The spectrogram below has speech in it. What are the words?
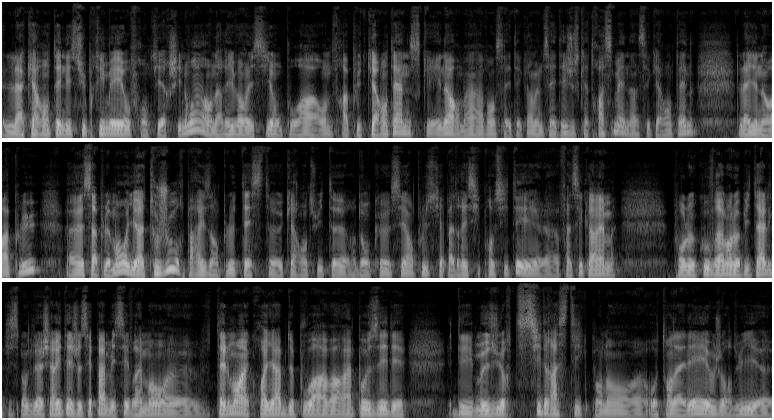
la quarantaine est supprimée aux frontières chinoises. En arrivant ici, on pourra, on ne fera plus de quarantaine, ce qui est énorme. Hein. Avant, ça a été quand même, ça a été jusqu'à trois semaines hein, ces quarantaines. Là, il y en aura plus. simplement, il y a toujours, par exemple, le test 48 heures. Donc, c'est en plus, il n'y a pas de réciprocité. Enfin, c'est quand même pour le coup vraiment l'hôpital qui se moque de la charité. Je sais pas, mais c'est vraiment euh, tellement incroyable de pouvoir avoir imposé des, des mesures si drastiques pendant euh, autant d'années. Et aujourd'hui, euh,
